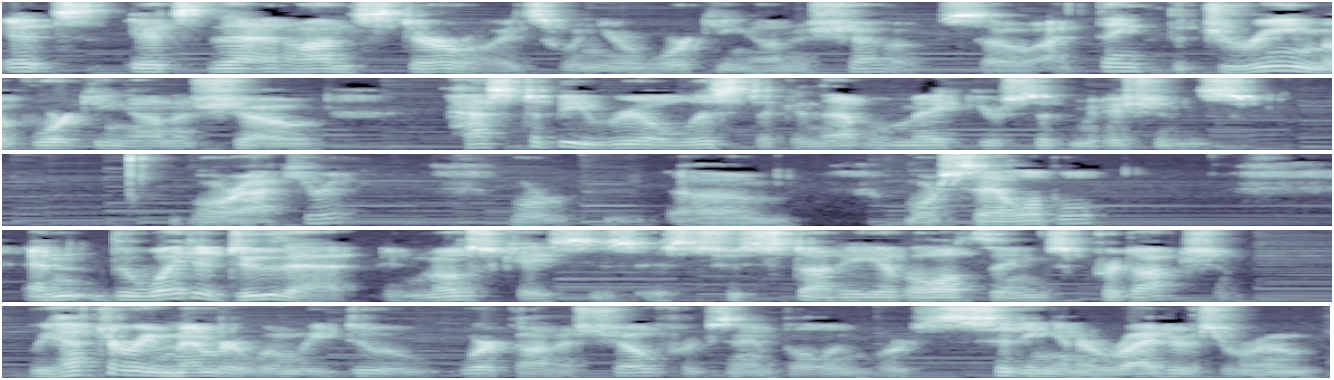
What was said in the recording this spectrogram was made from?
It's, it's that on steroids when you're working on a show. So I think the dream of working on a show has to be realistic, and that will make your submissions more accurate, more, um, more saleable. And the way to do that, in most cases, is to study, of all things, production. We have to remember when we do work on a show, for example, and we're sitting in a writer's room,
